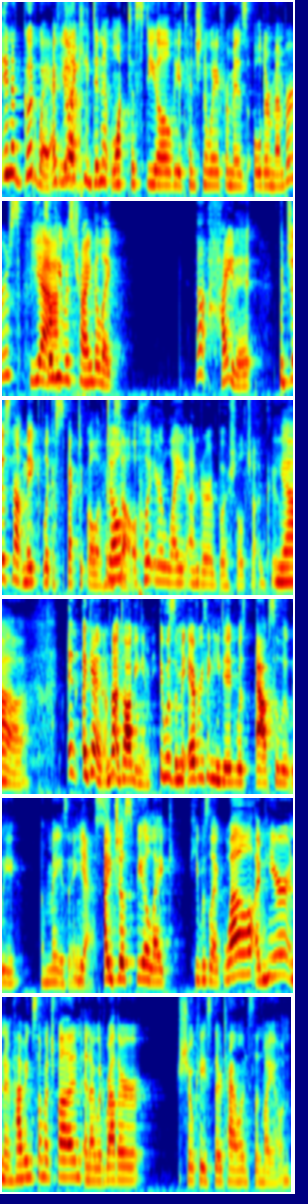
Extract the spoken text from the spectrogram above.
in a good way. I feel Yeah. like he didn't want to steal the attention away from his older members. Yeah. So he was trying to like not hide it, but just not make like a spectacle of Don't himself. put your light under a bushel, Jungkook. yeah. And again, I'm not dogging him. It was ama- everything he did was absolutely amazing. Yes. I just feel like he was like, "Well, I'm here and I'm having so much fun and I would rather showcase their talents than my own."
